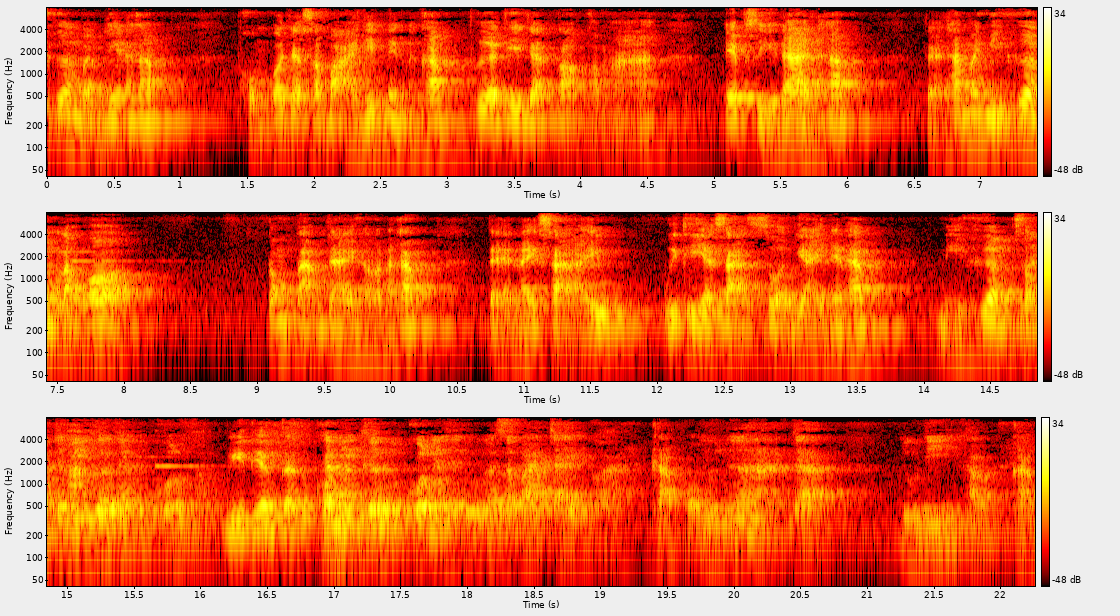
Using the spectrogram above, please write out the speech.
เครื่องแบบนี้นะครับ ผมก็จะสบายนิดนึงนะครับ เพื่อที่จะตอบคำหา FC ได้นะครับ แต่ถ้าไม่มีเครื่องเราก็ ต้องตามใจเขานะครับ แต่ในสายวิทยาศาสตร์ส่วนใหญ่เนี่ยนะครับ มีเครื่องสมัอนงจะมีเครื่องแทบทุกคนครับมีเครื่องทุกคถ้านมีเครื่องทุกคนเนี่ยจะดูแลวสบายใจกว่าครับผมดูเนื้อหาจะดูดีครับ ครับ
